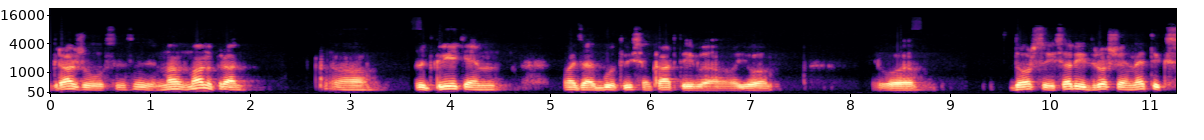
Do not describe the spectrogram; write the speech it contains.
gražulis, man, manuprāt, pret grieķiem vajadzētu būt visam kārtībā, jo, jo Dorsijas arī droši vien netiks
